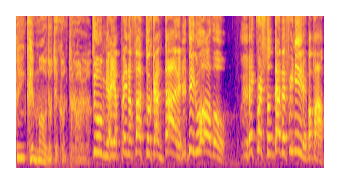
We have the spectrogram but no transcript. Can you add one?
In che modo ti controllo? Tu mi hai appena fatto cantare, di nuovo! E questo deve finire, papà!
